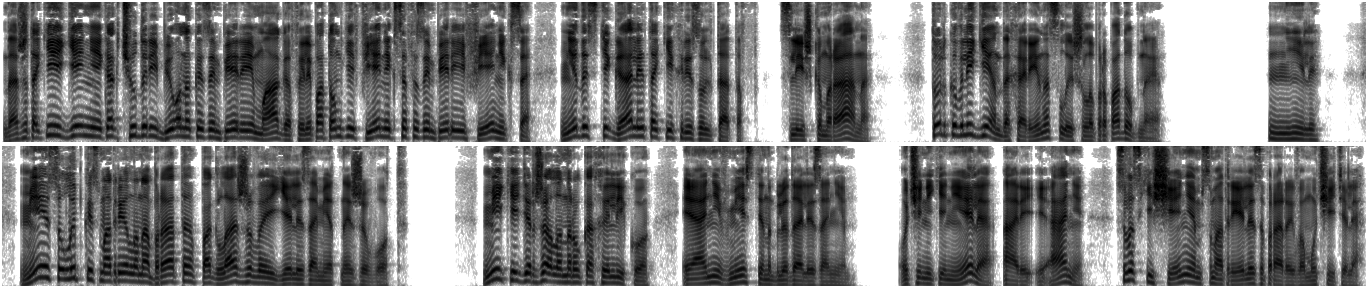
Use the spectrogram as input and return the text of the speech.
Даже такие гении, как чудо-ребенок из Империи магов или потомки фениксов из Империи Феникса, не достигали таких результатов. Слишком рано. Только в легендах Арина слышала про подобное. Нили. Мия с улыбкой смотрела на брата, поглаживая еле заметный живот. Микки держала на руках Элику, и они вместе наблюдали за ним. Ученики Ниэля, Ари и Ани, с восхищением смотрели за прорывом учителя.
